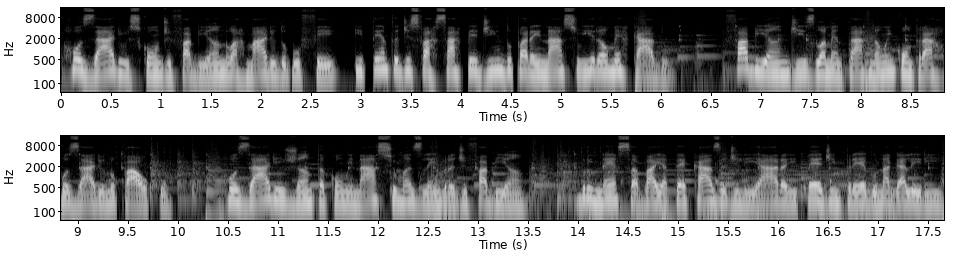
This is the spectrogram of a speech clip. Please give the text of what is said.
Rosário esconde Fabian no armário do buffet e tenta disfarçar pedindo para Inácio ir ao mercado. Fabian diz lamentar não encontrar Rosário no palco. Rosário janta com Inácio mas lembra de Fabian. Brunessa vai até casa de Liara e pede emprego na galeria.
